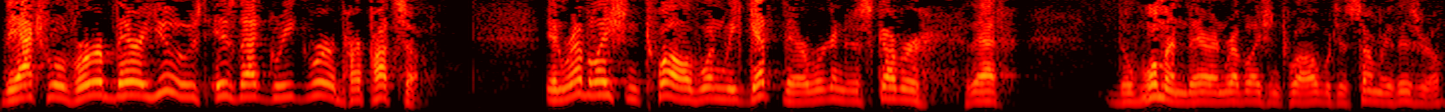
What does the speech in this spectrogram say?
the actual verb there used is that Greek verb, harpazo. In Revelation 12, when we get there, we're going to discover that the woman there in Revelation 12, which is a summary of Israel,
